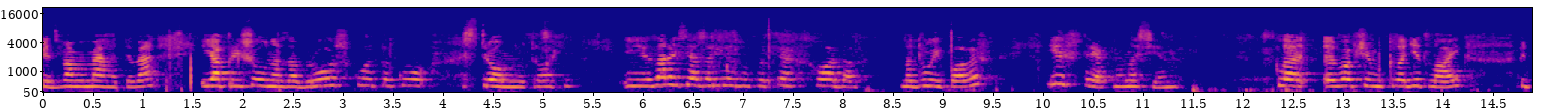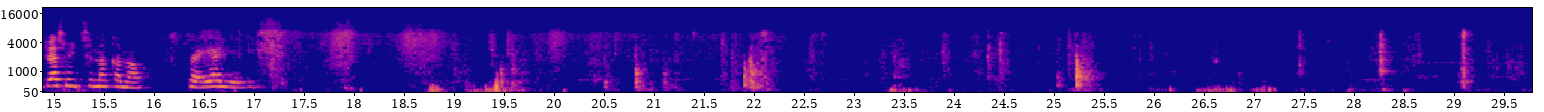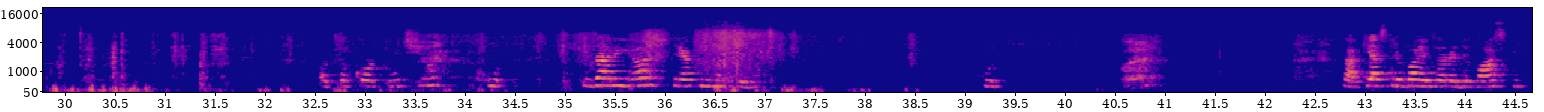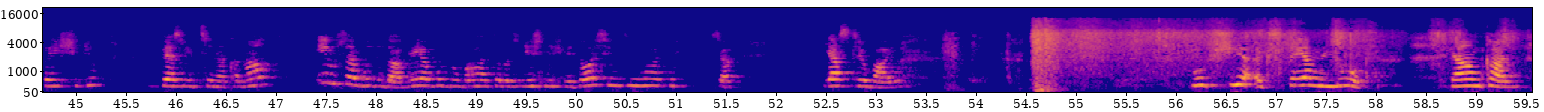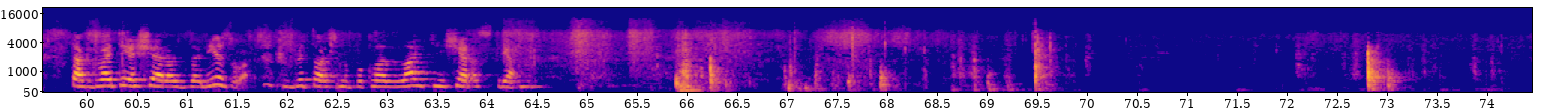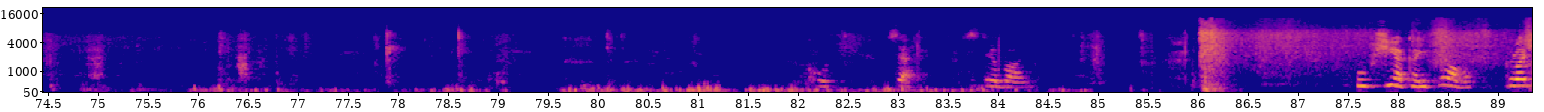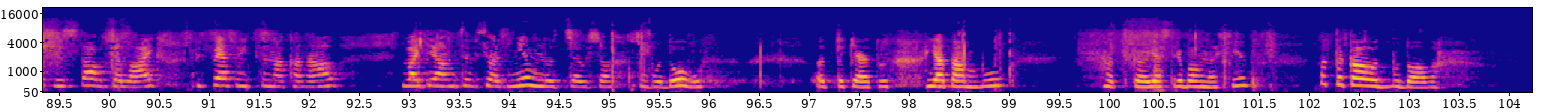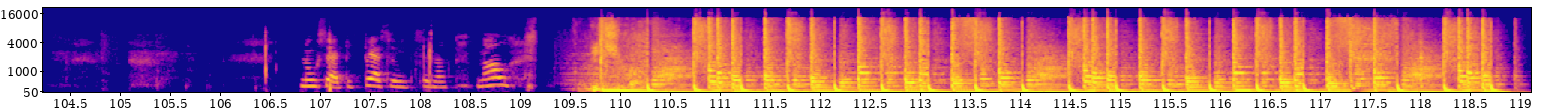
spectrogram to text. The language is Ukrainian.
Привіт, з вами Мега ТВ. Я прийшов на заброшку таку стрьомну трохи. І зараз я залізу по цих сходах на другий поверх і штрекну на сіну. Кла- е, В общем, кладіть лайк, підписуйтесь на канал. Все, я лізу. От Ху. І зараз я штрекну на сіну. Так, я стрибаю заради вас, підписчиків. Підписуйтесь на канал. І все буде добре. Я буду багато розлічних відосів знімати. Все. Я стрибаю. Вообще екстрем люкс. Я вам кажу. Так, давайте я ще раз залізу, щоб ви точно поклали лайки і ще раз стрягну. Ху. Все, стрибаю. Вообще кайфово. Коротше, ставте лайк, підписуйтесь на канал. Давайте я вам це все знімлю, це все цю будову. От таке тут. Я там був. От така, я стрибав на сін. От така от будова. Ну все, підписуйтесь на канал.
